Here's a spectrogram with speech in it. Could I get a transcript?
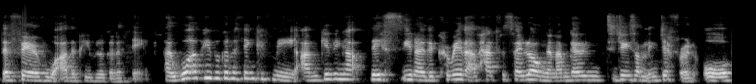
the fear of what other people are going to think. Like what are people going to think of me? I'm giving up this you know the career that i've had for so long and i'm going to do something different or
